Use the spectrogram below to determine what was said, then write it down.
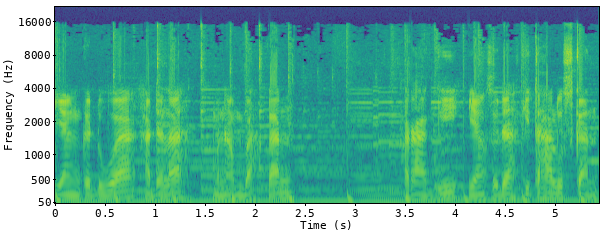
yang kedua adalah menambahkan ragi yang sudah kita haluskan.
